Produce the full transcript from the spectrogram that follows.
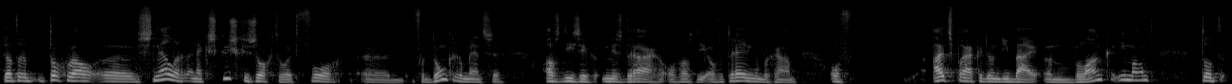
dat er toch wel eh, sneller een excuus gezocht wordt voor, eh, voor donkere mensen. Als die zich misdragen of als die overtredingen begaan. Of uitspraken doen die bij een blank iemand tot, tot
